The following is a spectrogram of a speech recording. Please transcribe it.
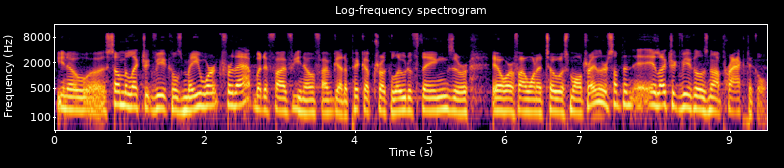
you know, uh, some electric vehicles may work for that. But if I've, you know, if I've got a pickup truck load of things, or or if I want to tow a small trailer or something, electric vehicle is not practical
